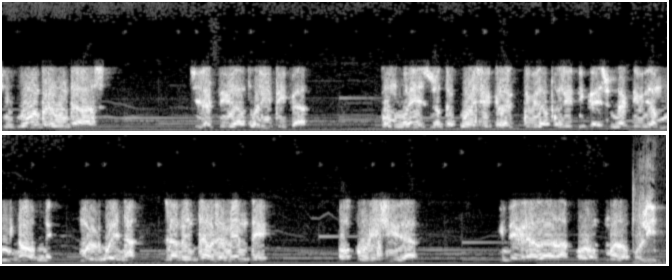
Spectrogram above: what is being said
Si vos preguntás si la actividad política, ¿cómo es? Yo te puedo decir que la actividad política es una actividad muy noble, muy buena. Lamentablemente, oscurecida y degradada por los malos políticos.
